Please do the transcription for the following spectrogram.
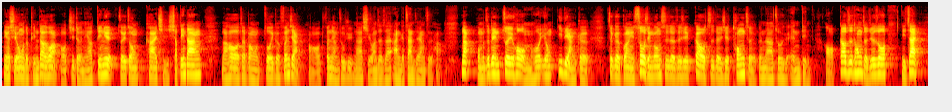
你要喜欢我的频道的话哦，记得你要订阅、追踪、开启小叮当。然后再帮我做一个分享，哦，分享出去。那喜欢的再按个赞，这样子好。那我们这边最后我们会用一两个这个关于寿险公司的这些告知的一些通则，跟大家做一个 ending。哦，告知通则就是说你在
